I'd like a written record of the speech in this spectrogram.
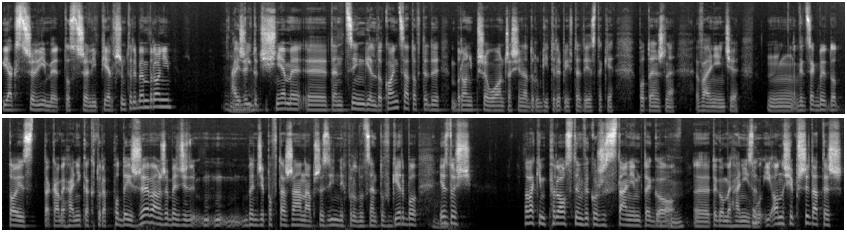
jak strzelimy, to strzeli pierwszym trybem broni, a jeżeli dociśniemy y, ten cyngiel do końca, to wtedy broń przełącza się na drugi tryb i wtedy jest takie potężne walnięcie Mm, więc jakby to, to jest taka mechanika, która podejrzewam, że będzie, będzie powtarzana przez innych producentów gier, bo mhm. jest dość no, takim prostym wykorzystaniem tego, mhm. E, tego mechanizmu. I on się przyda też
